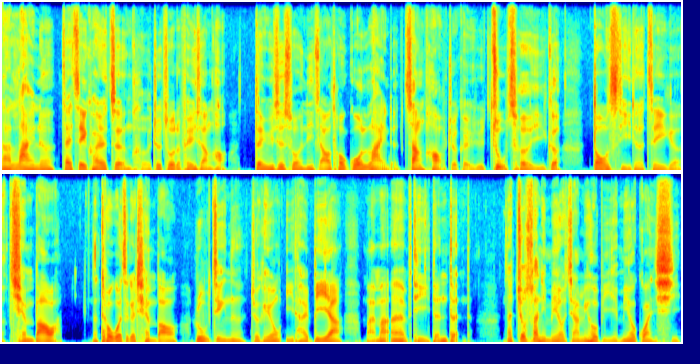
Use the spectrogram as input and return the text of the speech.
那 Line 呢，在这一块的整合就做得非常好，等于是说，你只要透过 Line 的账号就可以去注册一个 Dosi 的这一个钱包啊。那透过这个钱包入金呢，就可以用以太币啊买卖 NFT 等等的。那就算你没有加密货币也没有关系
